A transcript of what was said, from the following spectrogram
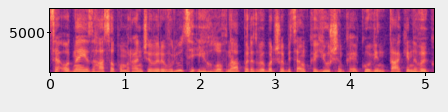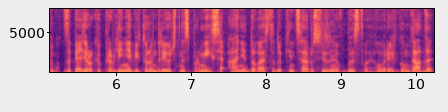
Це одне із гасел помаранчевої революції і головна передвиборча обіцянка Ющенка, яку він так і не виконав. За п'ять років правління Віктор Андрійович не спромігся ані довести до кінця розслідування вбивства Георгія Гонгадзе,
